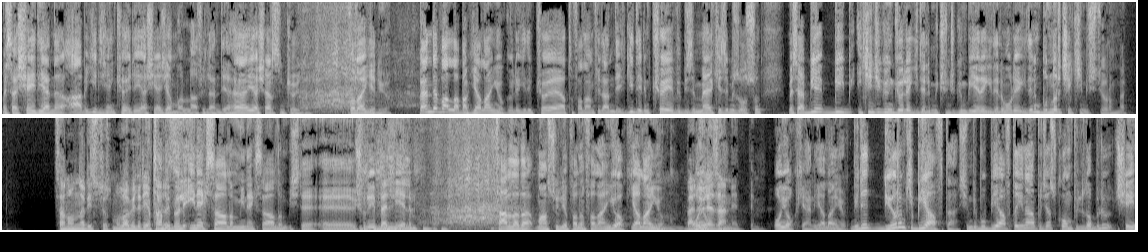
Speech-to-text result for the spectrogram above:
Mesela şey diyenler abi gideceksin köyde yaşayacağım vallahi filan diye. He yaşarsın köyde. Kolay geliyor. Ben de valla bak yalan yok. Öyle gidip köy hayatı falan filan değil. Gidelim köy evi bizim merkezimiz olsun. Mesela bir, bir, bir- ikinci gün göle gidelim. Üçüncü gün bir yere gidelim. Oraya gidelim. Bunları çekeyim istiyorum ben. Sen onları istiyorsun. Olabilir yaparız. Tabii böyle inek sağalım minek sağalım işte eee, şurayı belleyelim. Tarlada mahsul yapalım falan yok yalan yok. Hmm, Ben o öyle yok yani. zannettim. O yok yani yalan yok. Bir de diyorum ki bir hafta. Şimdi bu bir haftayı ne yapacağız? Komplo W şey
